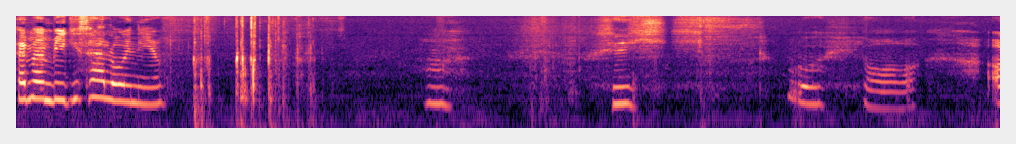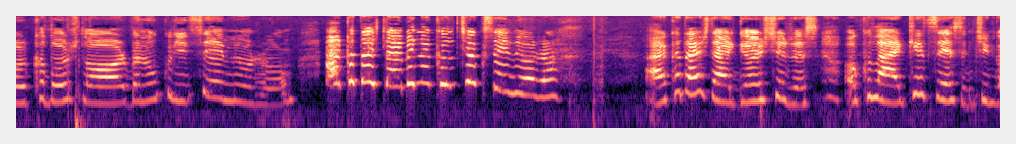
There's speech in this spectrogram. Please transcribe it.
Hemen bilgisayarla oynayayım. Hı. Şey. Oy ya. Arkadaşlar ben okulu sevmiyorum. Arkadaşlar ben okulu çok seviyorum. Arkadaşlar görüşürüz. Okul herkes sevsin. Çünkü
